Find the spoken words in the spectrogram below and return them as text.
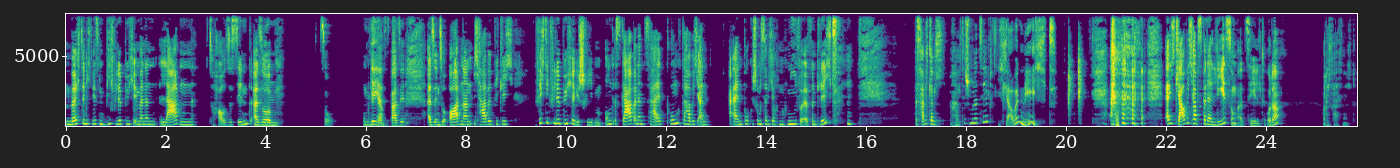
möchte nicht wissen, wie viele Bücher in meinem Laden zu Hause sind. Also Mhm. so. umgesetzt quasi. Also in so Ordnern. Ich habe wirklich richtig viele Bücher geschrieben und es gab einen Zeitpunkt, da habe ich ein, ein Buch geschrieben, das habe ich auch noch nie veröffentlicht. Das habe ich, glaube ich, habe ich das schon mal erzählt? Ich glaube nicht. ich glaube, ich habe es bei der Lesung erzählt, oder? Oder ich weiß nicht.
